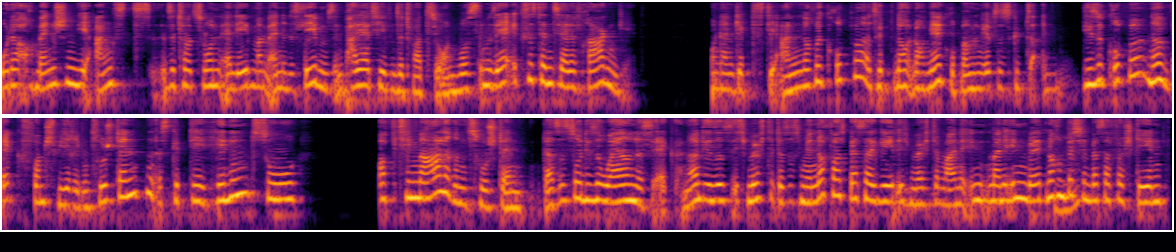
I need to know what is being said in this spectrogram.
Oder auch Menschen, die Angstsituationen erleben am Ende des Lebens, in palliativen Situationen, wo es um sehr existenzielle Fragen geht. Und dann gibt es die andere Gruppe, also es gibt noch, noch mehr Gruppen. Es gibt diese Gruppe, ne, weg von schwierigen Zuständen. Es gibt die hin zu optimaleren Zuständen. Das ist so diese Wellness-Ecke. Ne? Dieses, ich möchte, dass es mir noch was besser geht. Ich möchte meine, In meine Innenwelt noch ein mhm. bisschen besser verstehen.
